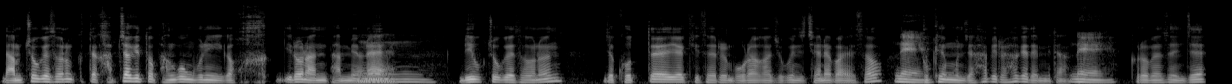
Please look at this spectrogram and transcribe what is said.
남쪽에서는 그때 갑자기 또 반공 분위기가 확 일어난 반면에 음, 미국 쪽에서는 이제 그때의 기세를 몰아가지고 이제 제네바에서 네, 북핵 문제 합의를 하게 됩니다. 네, 그러면서 이제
